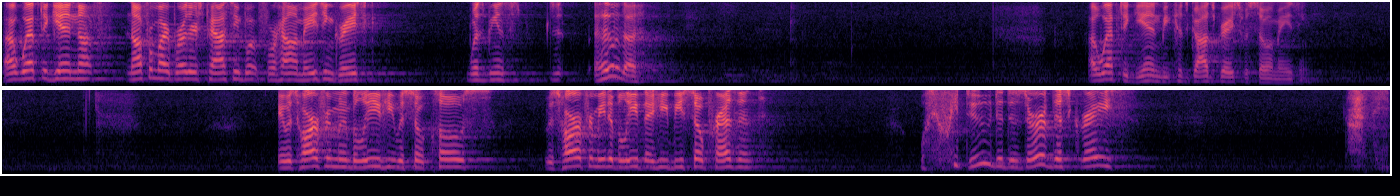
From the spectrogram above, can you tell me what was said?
I wept again, not, not for my brother's passing, but for how amazing grace was being. I wept again because God's grace was so amazing. It was hard for me to believe He was so close. It was hard for me to believe that He'd be so present. What do we do to deserve this grace? Nothing.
